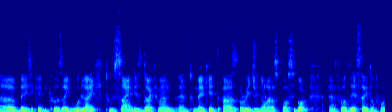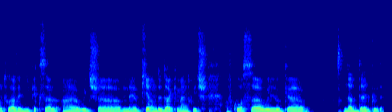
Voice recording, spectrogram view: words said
Uh, basically because I would like to sign this document and to make it as original as possible. And for this, I don't want to have any pixel uh, which uh, may appear on the document, which of course uh, will look not that good.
